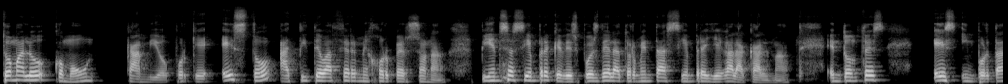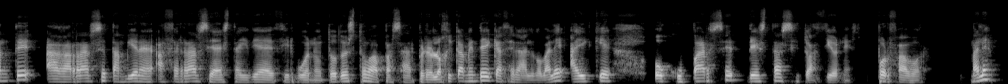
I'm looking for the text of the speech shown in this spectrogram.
Tómalo como un cambio, porque esto a ti te va a hacer mejor persona. Piensa siempre que después de la tormenta siempre llega la calma. Entonces, es importante agarrarse también, aferrarse a esta idea de decir, bueno, todo esto va a pasar, pero lógicamente hay que hacer algo, ¿vale? Hay que ocuparse de estas situaciones, por favor, ¿vale?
